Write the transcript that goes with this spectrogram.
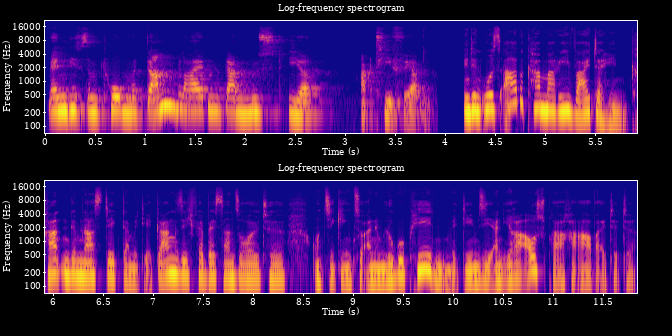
Wenn die Symptome dann bleiben, dann müsst ihr aktiv werden. In den USA bekam Marie weiterhin Krankengymnastik, damit ihr Gang sich verbessern sollte, und sie ging zu einem Logopäden, mit dem sie an ihrer Aussprache arbeitete.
